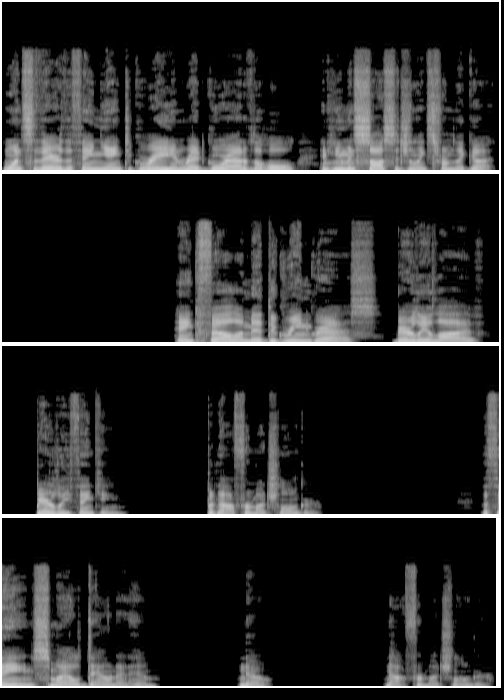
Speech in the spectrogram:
Once there, the thing yanked gray and red gore out of the hole and human sausage links from the gut. Hank fell amid the green grass, barely alive, barely thinking, but not for much longer. The thing smiled down at him. No, not for much longer.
